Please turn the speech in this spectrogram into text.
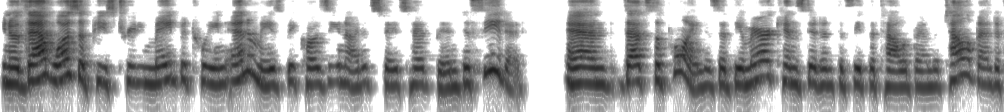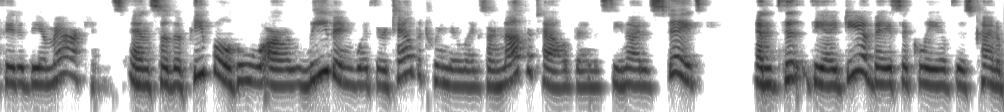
you know, that was a peace treaty made between enemies because the United States had been defeated. And that's the point is that the Americans didn't defeat the Taliban. The Taliban defeated the Americans. And so the people who are leaving with their tail between their legs are not the Taliban, it's the United States. And th- the idea basically of this kind of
